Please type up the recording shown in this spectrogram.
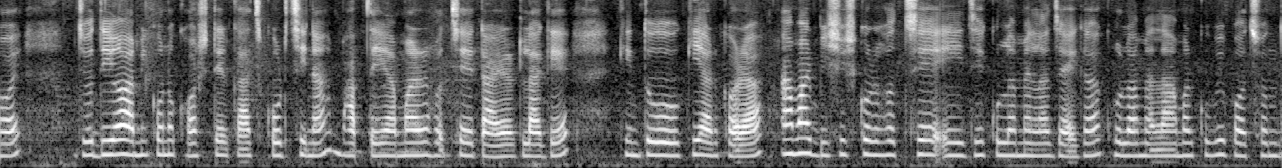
হয়। যদিও আমি কোনো কষ্টের কাজ করছি না ভাবতে আমার হচ্ছে টায়ার্ড লাগে। কিন্তু কি আর করা? আমার বিশেষ করে হচ্ছে এই যে খোলামেলা জায়গা, খোলামেলা আমার খুবই পছন্দ।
